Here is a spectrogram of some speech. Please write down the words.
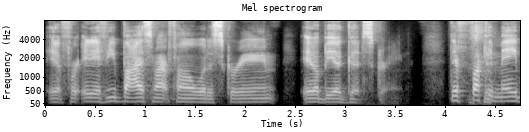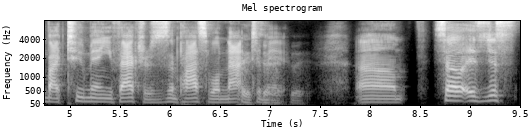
If for if you buy a smartphone with a screen, it'll be a good screen. They're fucking made by two manufacturers. It's impossible not to be. Um, so it's just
